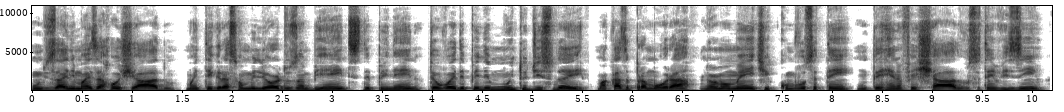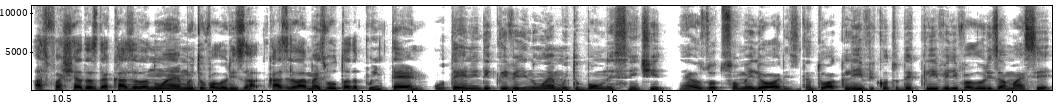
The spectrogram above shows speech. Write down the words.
um design mais arrojado, uma integração melhor dos ambientes, dependendo. Então vai depender muito disso daí. Uma casa para morar, normalmente, como você tem um terreno fechado, você tem vizinho, as fachadas da casa ela não é muito valorizada. A casa ela é mais voltada para o interno. O terreno em declive ele não é muito bom nesse sentido. Né? Os outros são melhores. Tanto o aclive quanto o declive ele valoriza mais. Você,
